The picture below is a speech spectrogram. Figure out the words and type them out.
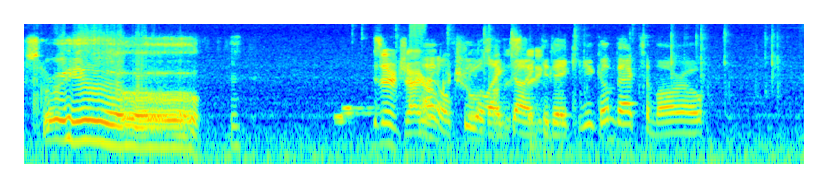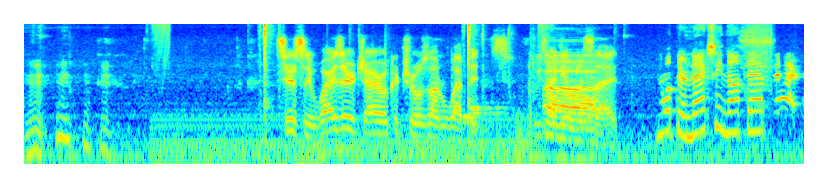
Screw you. Is there gyro I don't feel like dying thing? today. Can you come back tomorrow? Seriously, why is there gyro controls on weapons? Whose idea was Uh, that? no, they're actually not that bad.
